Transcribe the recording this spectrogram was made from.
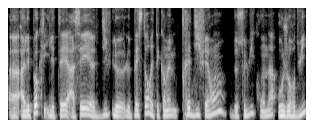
à l'époque, il était assez le, Play Store était quand même très différent de celui qu'on a aujourd'hui.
